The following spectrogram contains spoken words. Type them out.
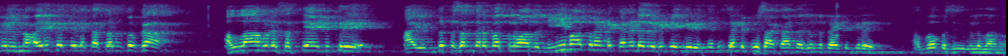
ഫിൽ മഅരികത്തി ലഖതൽതുക അള്ളാഹുടെ സത്യമായിട്ട് ఆ యుద్ధ సందర్భంలో వాళ్ళు నీ మాత్రం అంటే కన్నడలు గిట్టేంగిరి ఎందుకంటే పిసాక ಅಂತ ಜೊತೆ ಇಟ್ಟಿಕ್ಕಿರಿ ಅಬ್ಬೋಕ ಸಿಗಲಿಲ್ಲದಾನು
